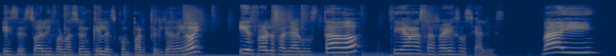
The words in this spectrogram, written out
Esa es toda la información que les comparto el día de hoy y espero les haya gustado. Sigan nuestras redes sociales. Bye.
